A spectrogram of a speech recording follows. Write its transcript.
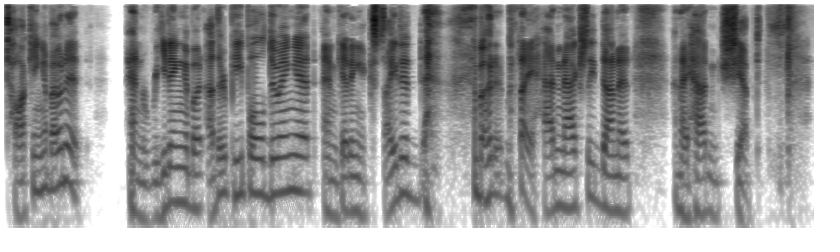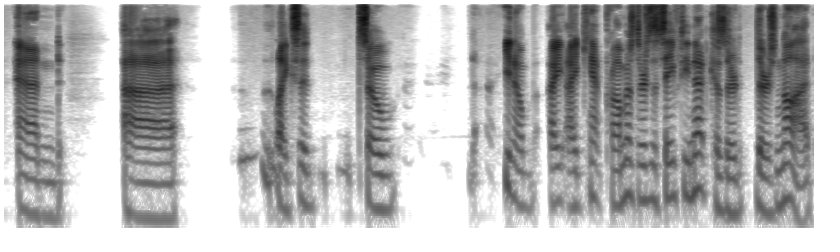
talking about it and reading about other people doing it and getting excited about it, but I hadn't actually done it and I hadn't shipped. And uh like so so you know, I, I can't promise there's a safety net because there there's not.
